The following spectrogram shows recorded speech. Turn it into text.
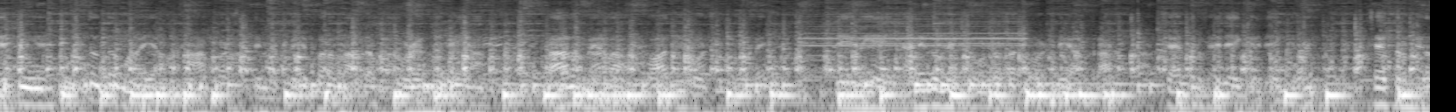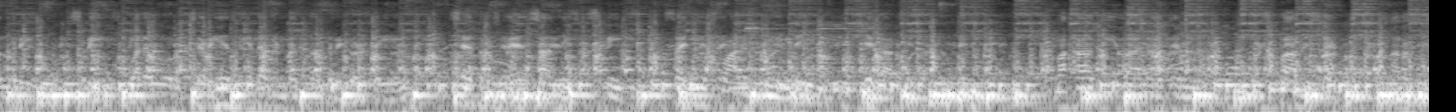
ഏറ്റവും ഉത്തമമായ ആഘോഷത്തിന്റെ പെരുമ്പറനാഥം മുഴങ്ങുകയാണ്. കാലമേള വാദ്യഘോഷങ്ങളുടെ ദേവിയെ അനുഗമിച്ചുകൊണ്ടുള്ള ഘോഷയാത്ര ക്ഷേത്രത്തിലേക്ക് എത്തുന്നു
